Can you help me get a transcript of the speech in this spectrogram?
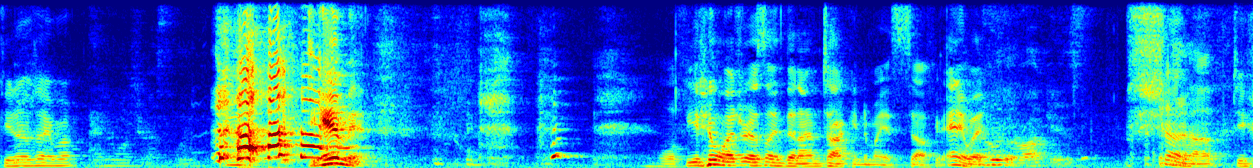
you know what I'm talking about? I don't watch wrestling. Damn it! Well, if you didn't watch wrestling, then I'm talking to myself. I Anyway, know who The Rock is. shut up, dude.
